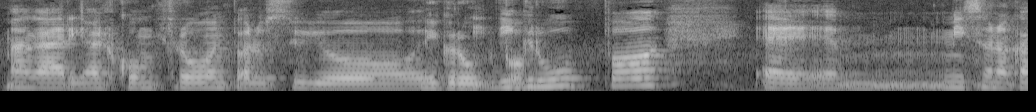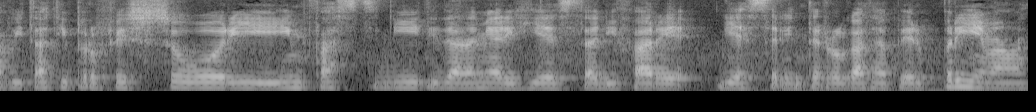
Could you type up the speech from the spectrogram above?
magari al confronto, allo studio di gruppo. Di, di gruppo eh, mi sono capitati professori infastiditi dalla mia richiesta di, fare, di essere interrogata per prima,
